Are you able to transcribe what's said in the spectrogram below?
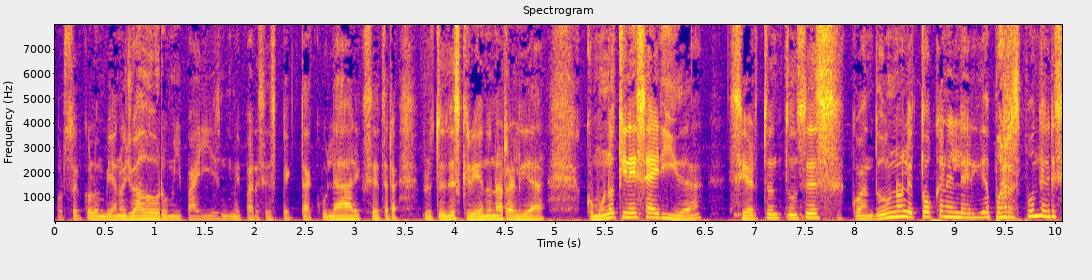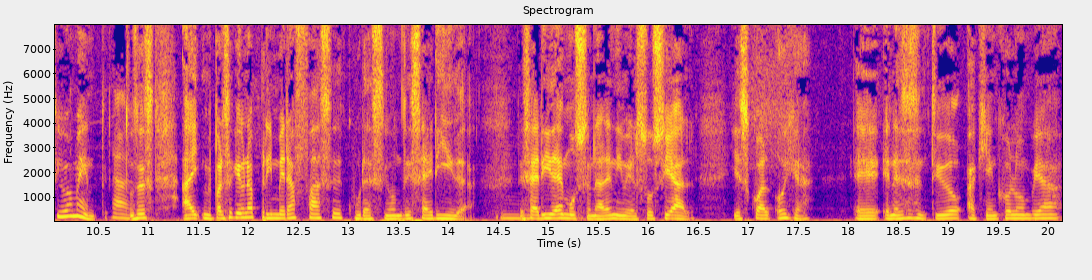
por ser colombiano, yo adoro mi país, me parece espectacular, etcétera, pero estoy describiendo una realidad. Como uno tiene esa herida, ¿cierto? Entonces, cuando uno le tocan en la herida, pues responde agresivamente. Claro. Entonces, hay, me parece que hay una primera fase de curación de esa herida, de esa herida emocional a nivel social, y es cual, oiga, eh, en ese sentido, aquí en Colombia,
